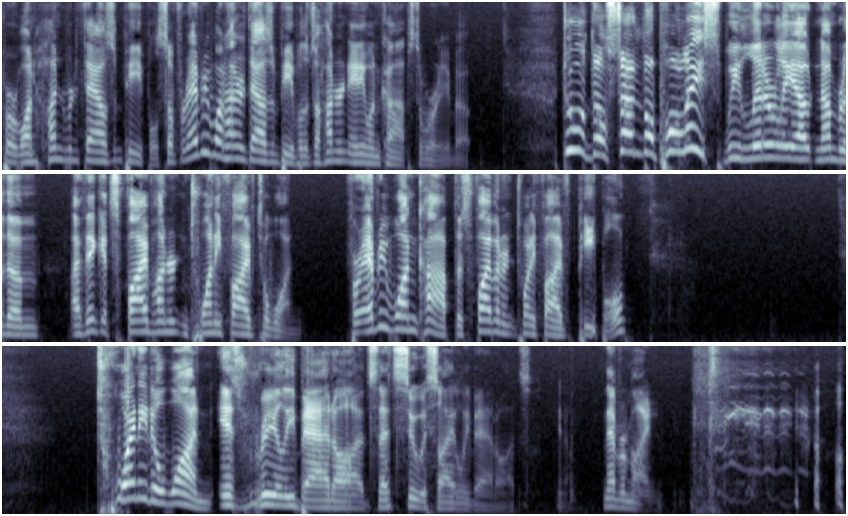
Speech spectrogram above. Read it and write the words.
per 100,000 people. So for every 100,000 people, there's 181 cops to worry about. Dude, they'll send the police. We literally outnumber them. I think it's 525 to 1. For every one cop, there's 525 people. 20 to 1 is really bad odds. That's suicidally bad odds. You know, never mind.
